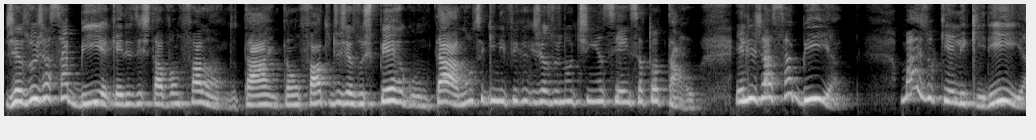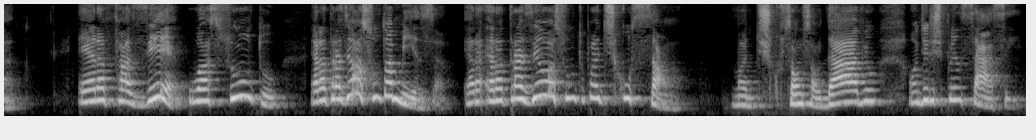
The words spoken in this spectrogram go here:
Jesus já sabia que eles estavam falando, tá? Então, o fato de Jesus perguntar não significa que Jesus não tinha ciência total. Ele já sabia. Mas o que ele queria era fazer o assunto era trazer o assunto à mesa, era, era trazer o assunto para discussão, uma discussão saudável, onde eles pensassem:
